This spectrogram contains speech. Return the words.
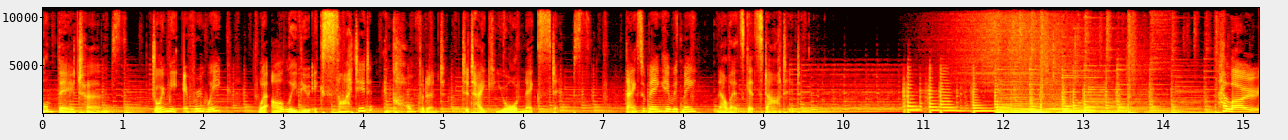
on their terms. Join me every week where I'll leave you excited and confident to take your next steps. Thanks for being here with me. Now let's get started. Hello.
